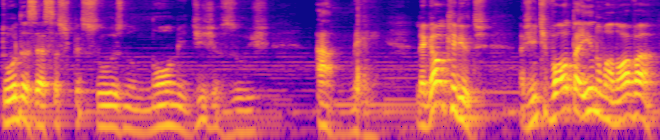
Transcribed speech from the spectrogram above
todas essas pessoas no nome de Jesus. Amém. Legal, queridos? A gente volta aí numa nova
